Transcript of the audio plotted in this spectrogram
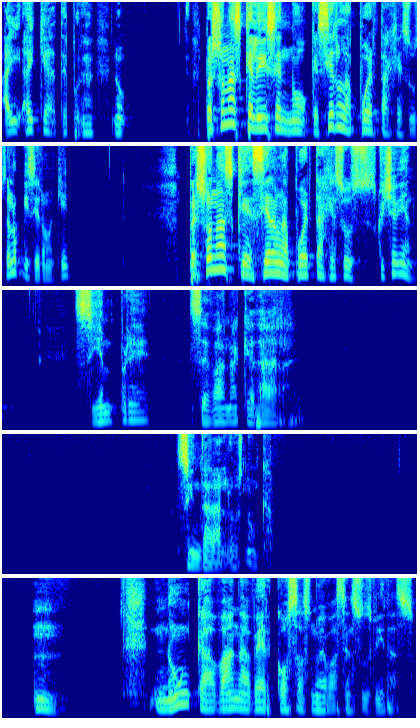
ahí hay que... No. Personas que le dicen no, que cierran la puerta a Jesús, es lo que hicieron aquí. Personas que cierran la puerta a Jesús, escuche bien, siempre se van a quedar sin dar a luz nunca. Mm. Nunca van a ver cosas nuevas en sus vidas.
